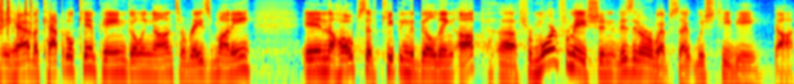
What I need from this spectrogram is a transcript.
They have a capital campaign going on to raise money in the hopes of keeping the building up. Uh, for more information, visit our website, wishtv.com.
